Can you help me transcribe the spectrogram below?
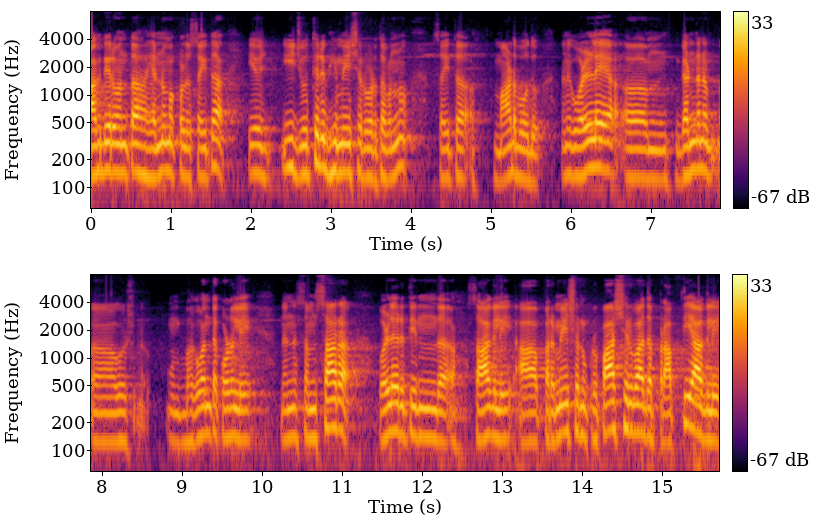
ಆಗದಿರುವಂತಹ ಹೆಣ್ಣು ಮಕ್ಕಳು ಸಹಿತ ಈ ಈ ಜ್ಯೋತಿರ್ಭೀಮೇಶ್ವರ ವ್ರತವನ್ನು ಸಹಿತ ಮಾಡ್ಬೋದು. ನನಗೆ ಒಳ್ಳೆಯ ಗಂಡನ ಭಗವಂತ ಕೊಡಲಿ, ನನ್ನ ಸಂಸಾರ ಒಳ್ಳೆ ರೀತಿಯಿಂದ ಸಾಗಲಿ, ಆ ಪರಮೇಶ್ವರನ ಕೃಪಾಶೀರ್ವಾದ ಪ್ರಾಪ್ತಿಯಾಗಲಿ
